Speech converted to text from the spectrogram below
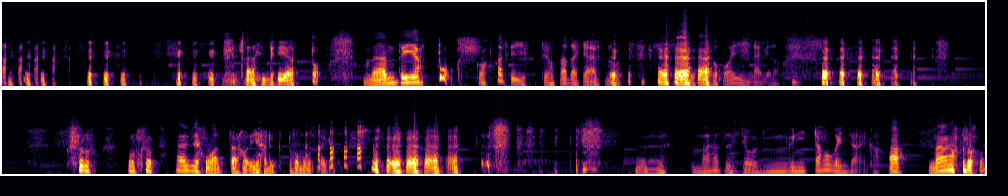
なんでやっと？なんでやっと？ここまで言ってまだやるの、すごいんだけど。この、このラジオ終わったら俺やると思うんだけど。う んまずジョギングに行った方がいいんじゃないか？あ、なるほど。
